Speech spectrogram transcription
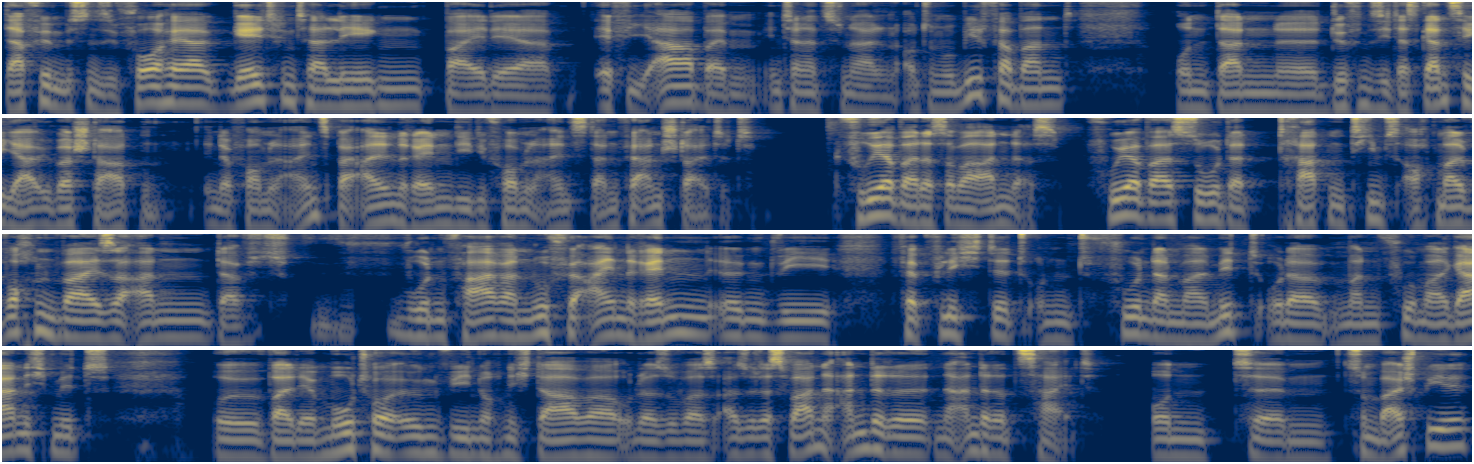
Dafür müssen sie vorher Geld hinterlegen bei der FIA, beim Internationalen Automobilverband, und dann äh, dürfen sie das ganze Jahr über starten in der Formel 1 bei allen Rennen, die die Formel 1 dann veranstaltet. Früher war das aber anders. Früher war es so, da traten Teams auch mal wochenweise an, da wurden Fahrer nur für ein Rennen irgendwie verpflichtet und fuhren dann mal mit oder man fuhr mal gar nicht mit, äh, weil der Motor irgendwie noch nicht da war oder sowas. Also das war eine andere, eine andere Zeit. Und ähm, zum Beispiel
